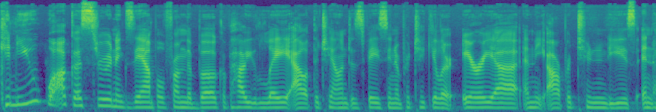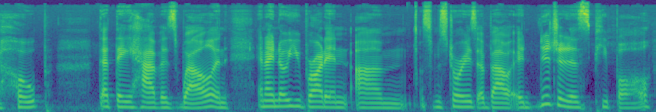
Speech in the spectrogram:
Can you walk us through an example from the book of how you lay out the challenges facing a particular area and the opportunities and hope that they have as well? And, and I know you brought in um, some stories about indigenous people,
